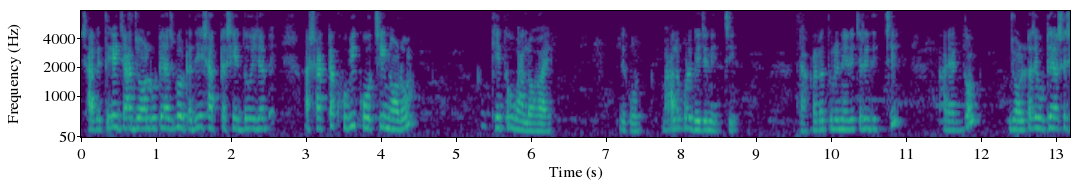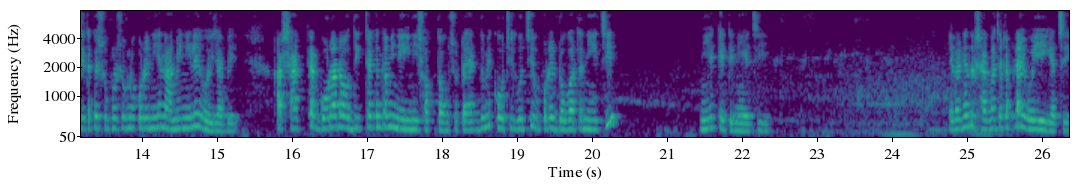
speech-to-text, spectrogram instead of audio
শাকের থেকে যা জল উঠে আসবে ওটা দিয়ে শাকটা সেদ্ধ হয়ে যাবে। আর শাকটা খুবই কচি, নরম, খেতেও ভালো হয়। দেখুন, ভালো করে ভেজে নিচ্ছি। ঢাকনাটা তুলে নেড়ে চেড়ে দিচ্ছি। আর একদম জলটা যে উঠে আসে সেটাকে শুকনো শুকনো করে নিয়ে নামিয়ে নিলেই হয়ে যাবে। আর শাকটার গোড়ার দিকটা কিন্তু আমি নেইনি শক্ত অংশটা। একদমই কচি কচি উপরের ডোগাটা নিয়েছি, নিয়ে কেটে নিয়েছি। এবার কিন্তু শাক ভাজাটা প্রায় হয়েই গেছে।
